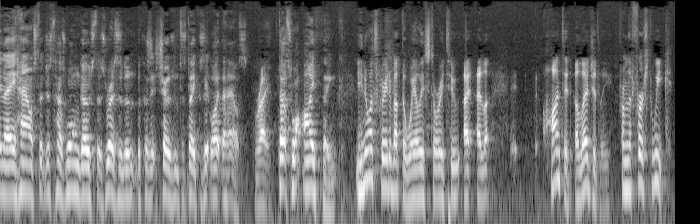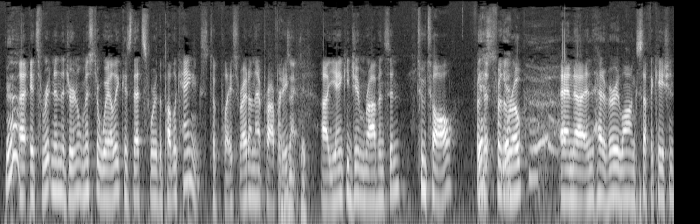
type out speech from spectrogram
in a house that just has one ghost that's resident because it's chosen to stay because it liked the house. Right. That's what I think. You know what's great about the Whaley story too? I, I lo- haunted allegedly from the first week. Yeah. Uh, it's written in the journal, Mr. Whaley, because that's where the public hangings took place, right on that property. Exactly. Uh, Yankee Jim Robinson, too tall for Yes, the for the yeah. rope, and uh, and had a very long suffocation.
